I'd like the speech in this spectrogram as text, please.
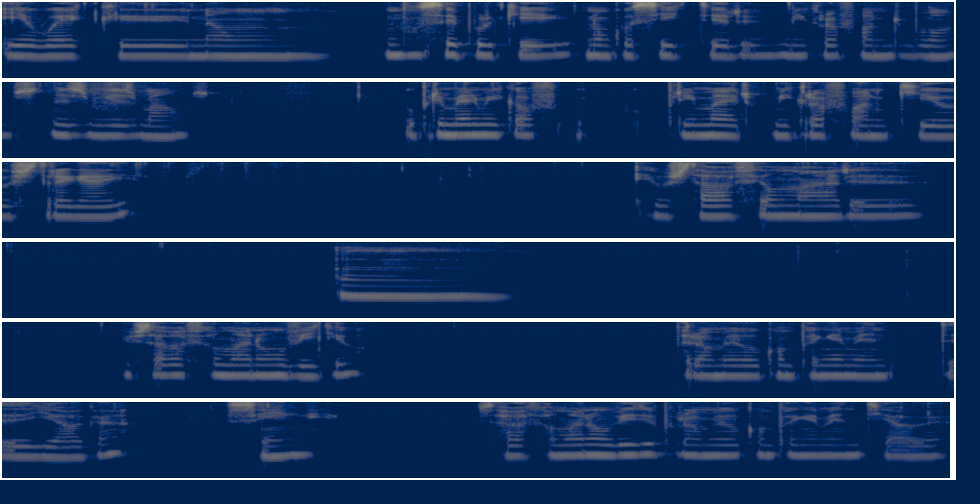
Eu é que não, não sei porquê, não consigo ter microfones bons nas minhas mãos. O primeiro, microf o primeiro microfone que eu estraguei, eu estava a filmar uh, um. Eu estava a filmar um vídeo para o meu acompanhamento de yoga. Sim, estava a filmar um vídeo para o meu acompanhamento de yoga.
